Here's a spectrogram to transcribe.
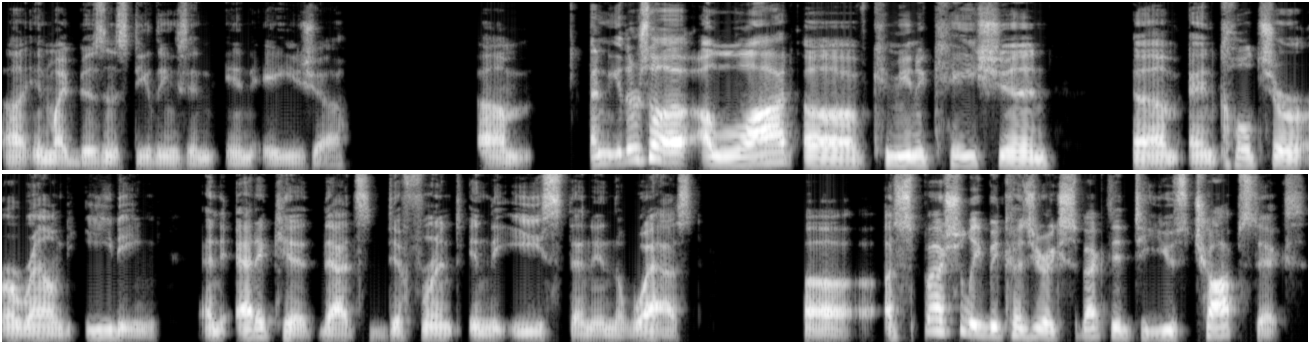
uh, in my business dealings in in Asia. Um, and there's a, a lot of communication um, and culture around eating and etiquette that's different in the East than in the West, uh, especially because you're expected to use chopsticks.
